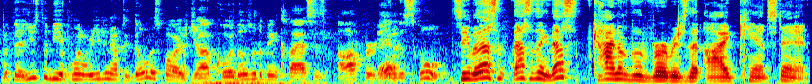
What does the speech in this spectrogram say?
but there used to be a point where you didn't have to go as far as Job Corps. Those would have been classes offered Yeah. in the school. See, but that's that's the thing. That's kind of the verbiage that I can't stand.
